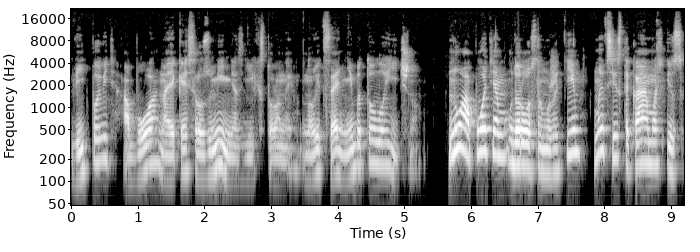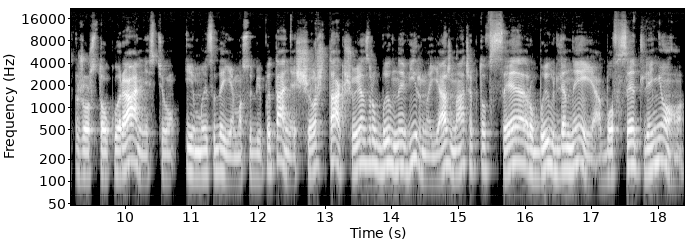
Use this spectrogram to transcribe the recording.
відповідь або на якесь розуміння з їх сторони. Ну і це нібито логічно. Ну а потім у дорослому житті ми всі стикаємось із жорстокою реальністю, і ми задаємо собі питання, що ж так, що я зробив невірно, я ж начебто все робив для неї або все для нього.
